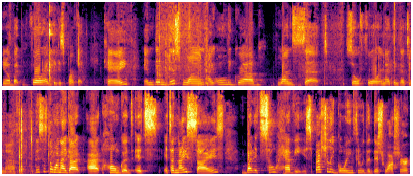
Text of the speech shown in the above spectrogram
you know, but four I think is perfect. Okay, and then this one, I only grab one set. So four, and I think that's enough. This is the one I got at Home Goods. It's it's a nice size, but it's so heavy, especially going through the dishwasher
